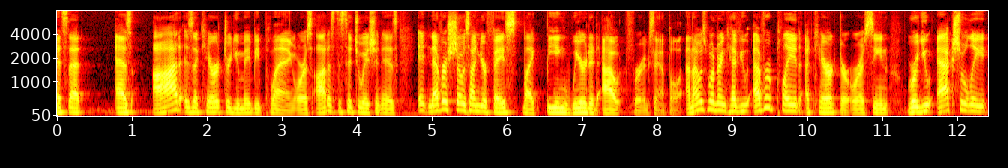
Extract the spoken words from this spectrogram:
it's that as odd as a character you may be playing, or as odd as the situation is, it never shows on your face like being weirded out, for example. And I was wondering, have you ever played a character or a scene where you actually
